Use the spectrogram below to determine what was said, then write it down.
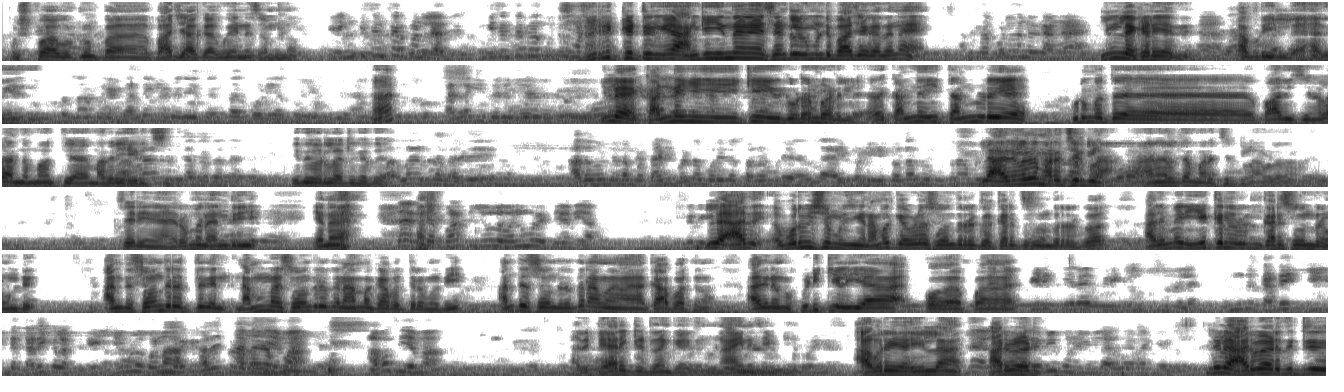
புஷ்பாவுக்கும் பாஜகவுக்கும் என்ன பண்ணாங்க. இருக்கட்டுங்க அங்கேயும் தானே சென்ட்ரல் கவர்மெண்ட் பாஜக தானே அது சப்போர்ட் தானே இருக்காங்க இல்லை கிடையாது. அப்படி இல்லை அது. ஆ? இல்லை கண்ணகிக்கு இதுக்கு உடன்பாடு இல்லை. அது கண்ணகி தன்னுடைய குடும்பத்தை பாதிச்சனால அந்த மாதிரி மதுரை எரிச்சு இது வரலாற்று கதை. அது இல்லை அதனால தான் மறைச்சிருக்கலாம். அதனால தான் மறைச்சிருக்கலாம். அவ்வளோதான் சரி நான் ரொம்ப நன்றி. ஏன்னா இல்லை அது ஒரு விஷயம் முடிஞ்சுங்க நமக்கு எவ்வளோ சுதந்திரம் இருக்கோ கருத்து சுதந்திரம் இருக்கோ அதேமாரி இயக்குனருக்கும் கருத்து சுதந்திரம் உண்டு. அந்த சுதந்திரத்துக்கு நம்ம சுதந்திரத்தை நாம் காப்பாற்றுற மாதிரி அந்த சுதந்திரத்தை நாம் காப்பாற்றணும் அது நம்ம பிடிக்கலையா அது டேரக்டர் தான் கேட்கணும். நான் என்ன செய்ய முடியும்? அவர் எல்லாம் அறுவை. இல்லை இல்லை அறுவை எடுத்துட்டு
